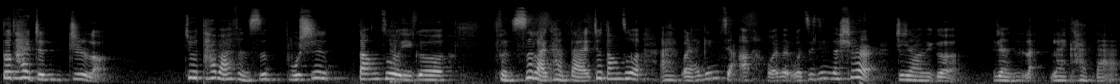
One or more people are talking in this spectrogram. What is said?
都太真挚了。就他把粉丝不是当做一个。粉丝来看待，就当做哎，我来跟你讲我的我最近的事儿，这样一个人来来看待。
